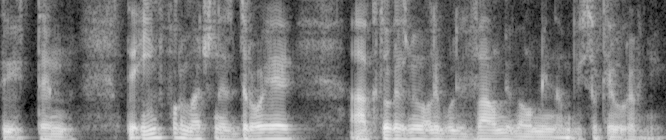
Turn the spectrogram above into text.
tie, ten, tie informačné zdroje a ktoré sme mali, boli veľmi, veľmi na vysokej úrovni.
